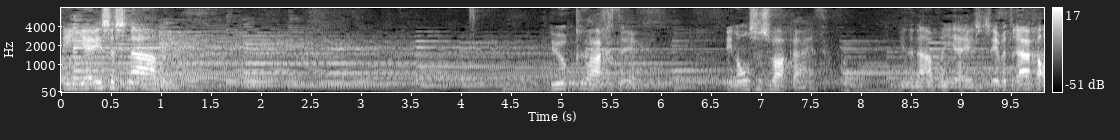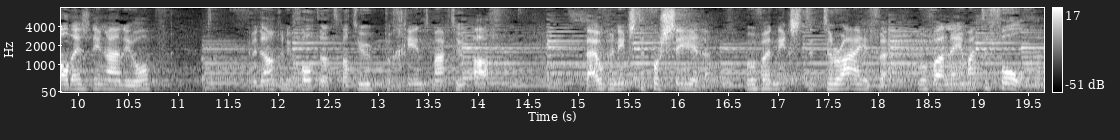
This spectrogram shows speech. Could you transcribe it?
In Jezus' naam. Uw kracht, Heer. In onze zwakheid. In de naam van Jezus. Heer, we dragen al deze dingen aan u op. En we danken u, God, dat wat u begint, maakt u af. Wij hoeven niks te forceren. We hoeven niks te driven. We hoeven alleen maar te volgen.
